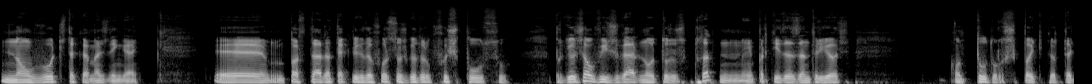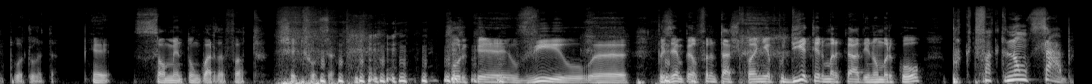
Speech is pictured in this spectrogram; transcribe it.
Não vou destacar mais ninguém. É, posso dar a técnica da força ao jogador que foi expulso, porque eu já ouvi jogar noutros, portanto, em partidas anteriores, com todo o respeito que eu tenho pelo atleta. É somente um guarda-foto cheio de força. porque viu, uh, por exemplo, ele frente à Espanha, podia ter marcado e não marcou, porque de facto não sabe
